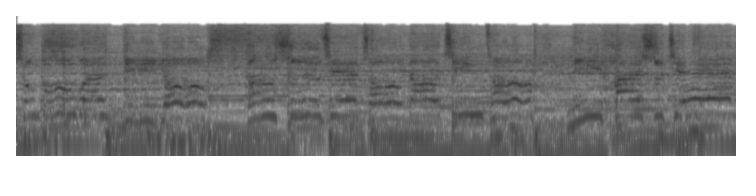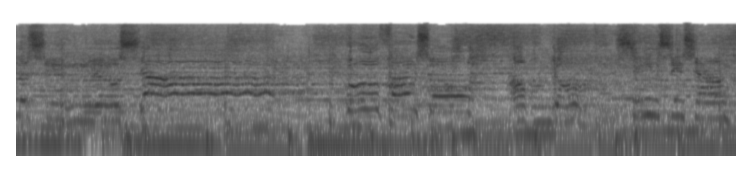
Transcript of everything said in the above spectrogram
从不问理由。当世界走到尽头，你还是铁了心留下，不放手。好朋友，心心相扣，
